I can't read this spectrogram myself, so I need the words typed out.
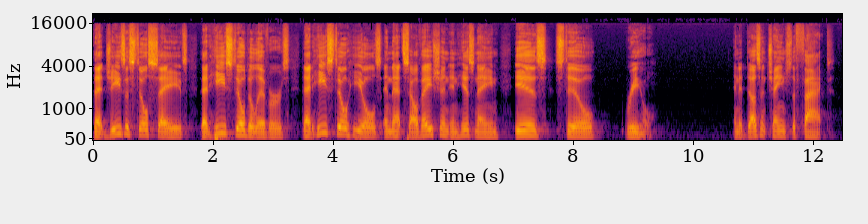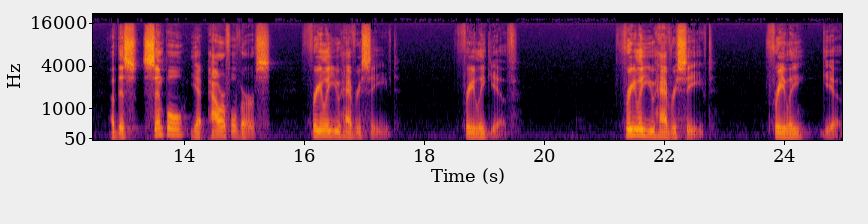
that Jesus still saves, that He still delivers, that He still heals, and that salvation in His name is still real. And it doesn't change the fact of this simple yet powerful verse freely you have received, freely give. Freely you have received, freely give.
